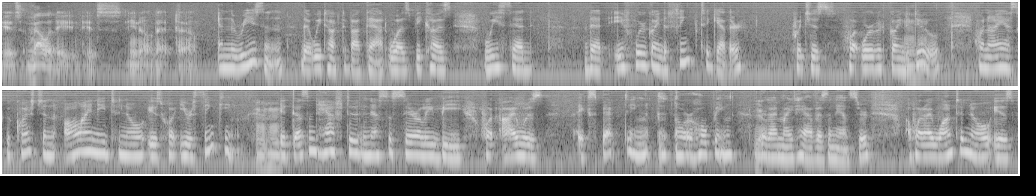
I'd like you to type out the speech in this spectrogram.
it's validated. It's you know that. Uh, And the reason that we talked about that was because we said that if we're going to think together, which is what we're going to do, when I ask a question, all I need to know is what you're thinking. Mhm. It doesn't have to necessarily be what I was expecting or hoping that I might have as an answer. What I want to know is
